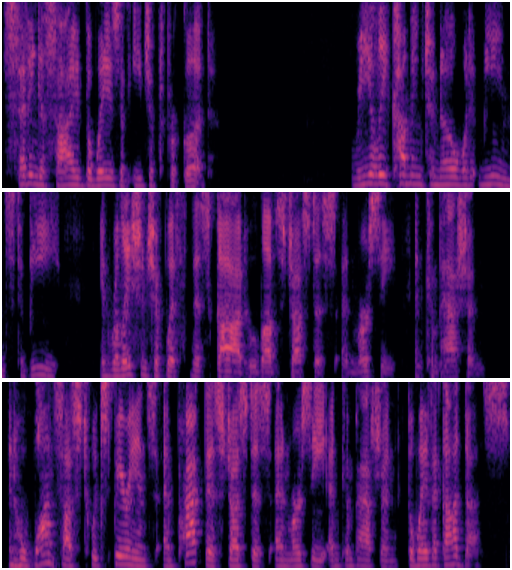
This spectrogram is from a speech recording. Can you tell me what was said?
setting aside the ways of Egypt for good, really coming to know what it means to be in relationship with this God who loves justice and mercy and compassion and who wants us to experience and practice justice and mercy and compassion the way that God does.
